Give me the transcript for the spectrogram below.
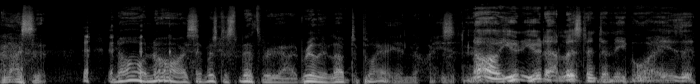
And I said, no, no. I said, Mr. Smith, really, I'd really love to play. And he said, No, you, you're not listening to me, boy. He said,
